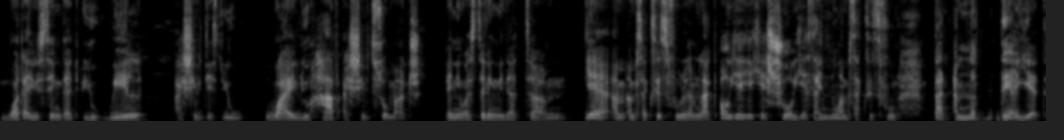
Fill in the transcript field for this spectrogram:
what are you saying that you will achieve this? You while you have achieved so much? And he was telling me that um, yeah I'm, I'm successful. And i'm like oh yeah yeah yeah sure. Yes i know i'm successful but i'm not there yet.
